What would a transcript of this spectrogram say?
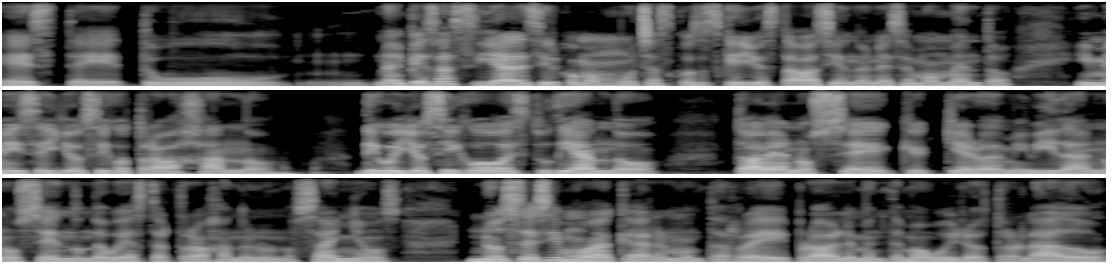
este, tú me empieza así a decir como muchas cosas que yo estaba haciendo en ese momento y me dice, yo sigo trabajando, digo, yo sigo estudiando, todavía no sé qué quiero de mi vida, no sé en dónde voy a estar trabajando en unos años, no sé si me voy a quedar en Monterrey, probablemente me voy a ir a otro lado,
